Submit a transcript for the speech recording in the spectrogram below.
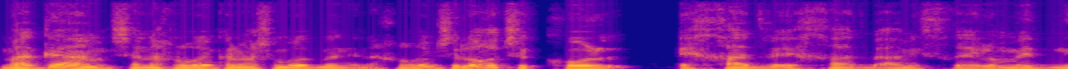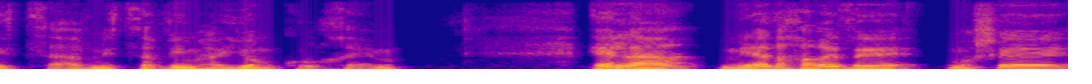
מה גם שאנחנו רואים כאן משהו מאוד מעניין. אנחנו רואים שלא רק שכל אחד ואחד בעם ישראל עומד ניצב ניצבים היום כולכם אלא מיד אחרי זה משה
